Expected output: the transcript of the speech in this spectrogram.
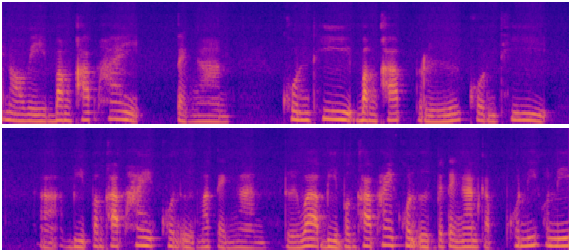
ศนอร์เวย์บังคับให้แต่งงาน คนที่บังคับหรือคนที่บีบบังคับให้คนอื่นมาแต่งงาน หรือว่าบีบบังคับให้คนอื่นไปแต่งงานกับคนนี้คนนี้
